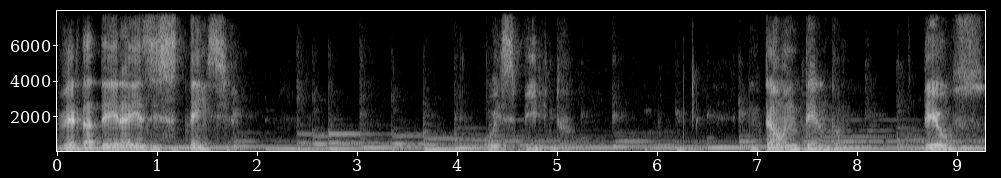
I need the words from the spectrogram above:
verdadeira existência, o Espírito. Então entendam, Deus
